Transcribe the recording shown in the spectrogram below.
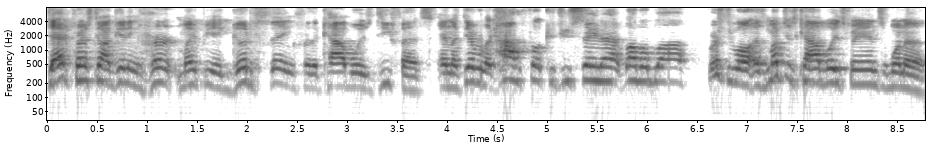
Dak Prescott getting hurt might be a good thing for the Cowboys defense. And like they were like, "How the fuck could you say that?" Blah blah blah. First of all, as much as Cowboys fans wanna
